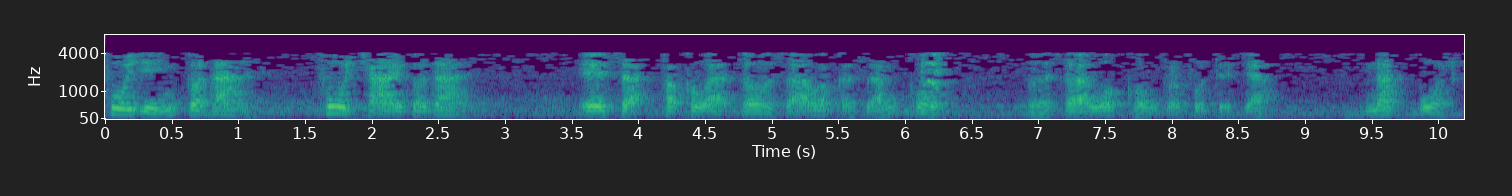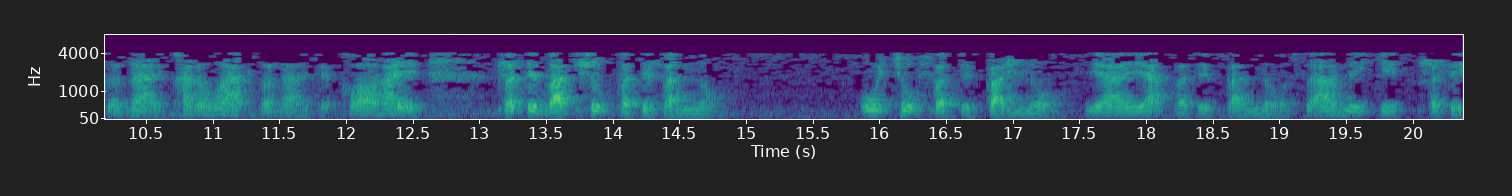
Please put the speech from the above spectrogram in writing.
ผู้หญิงก็ได้ ผู้ชายก็ได้ เอสะภควะโตสาวกสังโฆสาวกของพระพุทธเจ้า นักบวชก็ได้คารวะก็ได้ แต่ขอให้ปฏิบัติสุปฏิปันโนอุชุปฏิปันโนยายะปฏิปันโน สามีจิตปฏิ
